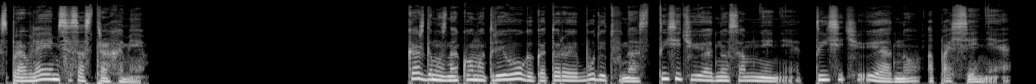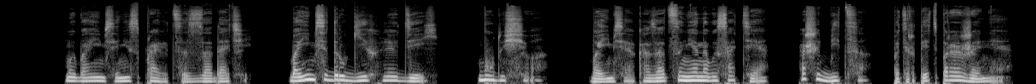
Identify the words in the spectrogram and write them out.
Справляемся со страхами. Каждому знакома тревога, которая будет в нас тысячу и одно сомнение, тысячу и одно опасение. Мы боимся не справиться с задачей, боимся других людей, будущего, боимся оказаться не на высоте, ошибиться, потерпеть поражение.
